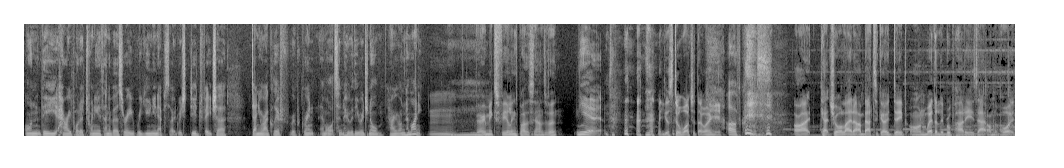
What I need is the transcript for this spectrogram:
on the Harry Potter 20th anniversary reunion episode, which did feature Daniel Radcliffe, Rupert Grint, Emma Watson, who were the original Harry, Ron, and Hermione. Mm. Very mixed feelings by the sounds of it. Yeah, You'll still watch it though, won't you? Oh, of course. All right, catch you all later. I'm about to go deep on where the Liberal Party is at on The Voice.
